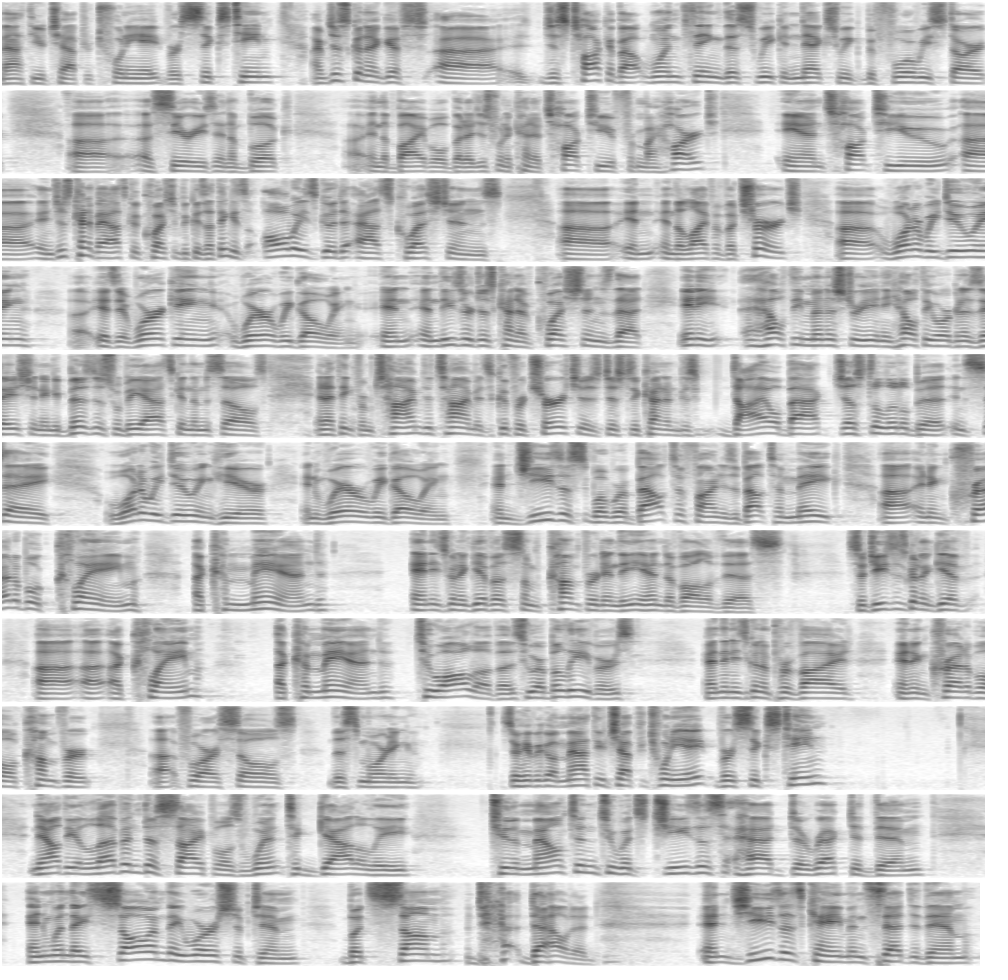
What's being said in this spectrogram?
Matthew chapter 28, verse 16. I'm just going to uh, just talk about one thing this week and next week before we start uh, a series in a book uh, in the Bible. But I just want to kind of talk to you from my heart and talk to you uh, and just kind of ask a question because I think it's always good to ask questions uh, in, in the life of a church. Uh, what are we doing? Uh, is it working? Where are we going? And, and these are just kind of questions that any healthy ministry, any healthy organization, any business would be asking themselves. And I think from time to time, it's good for churches just to kind of just dial back just a little bit and say, what are we doing here and where are we going? And Jesus, what we're about to find, is about to make uh, an incredible claim, a command, and he's going to give us some comfort in the end of all of this. So Jesus is going to give uh, a, claim, a command to all of us who are believers, and then he's going to provide an incredible comfort uh, for our souls this morning. So here we go Matthew chapter 28, verse 16. Now the 11 disciples went to Galilee to the mountain to which Jesus had directed them. And when they saw him, they worshiped him, but some d- doubted. And Jesus came and said to them,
